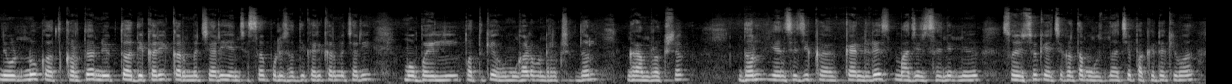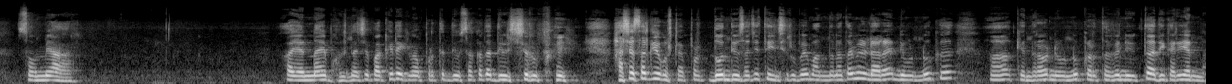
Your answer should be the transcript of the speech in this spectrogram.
निवडणूक कर्तव्य नियुक्त अधिकारी कर्मचारी यांच्यासह पोलीस अधिकारी कर्मचारी मोबाईल पथके होमगार्ड वनरक्षक दल ग्रामरक्षक दल एन सी जी क कॅन्डिडेट्स माजी सैनिक स्वयंसेवक याच्याकरता मोजनाचे पाकिटं किंवा सौम्य आहार. यांना भोजनाचे पाकिटे किंवा प्रत्येक दिवसाकरता दीडशे रुपये. अशासारखी गोष्ट आहे. पण दोन दिवसाचे तीनशे रुपये मानधन आता मिळणार आहे. निवडणूक केंद्रावर निवडणूक कर्तव्य नियुक्त अधिकारी यांना.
